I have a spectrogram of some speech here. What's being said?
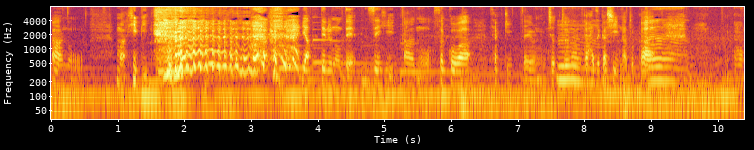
あの、まあ、日々 やってるのでぜひあのそこはさっき言ったようにちょっとなんか恥ずかしいなとか、うん。あの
